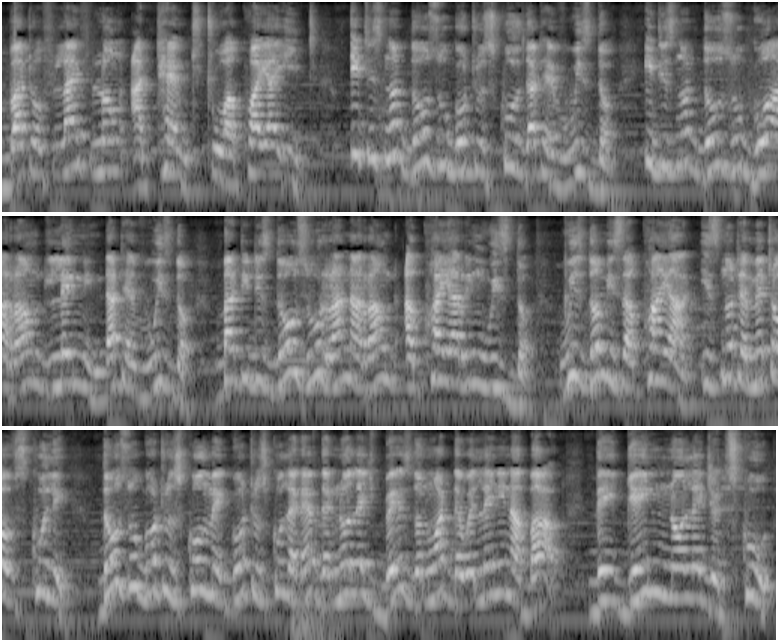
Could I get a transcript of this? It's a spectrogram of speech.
but of lifelong attempt to acquire it. It is not those who go to school that have wisdom. It is not those who go around learning that have wisdom, but it is those who run around acquiring wisdom. Wisdom is acquired, it's not a matter of schooling. Those who go to school may go to school and have the knowledge based on what they were learning about. They gain knowledge at school,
